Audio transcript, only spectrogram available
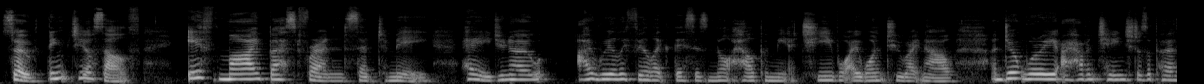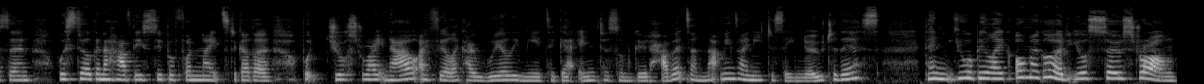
So think to yourself if my best friend said to me, Hey, do you know, I really feel like this is not helping me achieve what I want to right now. And don't worry, I haven't changed as a person. We're still going to have these super fun nights together. But just right now, I feel like I really need to get into some good habits. And that means I need to say no to this then you will be like, oh my God, you're so strong.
